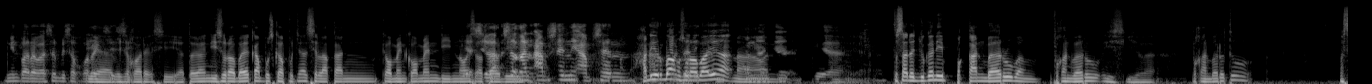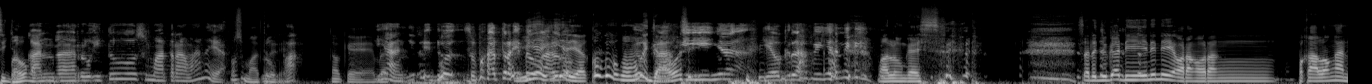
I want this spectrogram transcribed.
mungkin para bahasa bisa Iya koreksi. bisa sih. koreksi atau yang di Surabaya kampus-kampusnya silakan komen-komen di Ya, noise sila- atau di silakan absen nih absen. Hadir, Bang? Surabaya. Nah. Iya. terus ada juga nih Pekanbaru bang Pekanbaru ih gila Pekanbaru tuh masih jauh? Pekanbaru itu Sumatera mana ya? oh Sumatera ya? Lupa. oke Iya berarti- anjir itu Sumatera itu. iya iya ya kok gue ngomongnya Jawa sih Geografinya, geografinya nih. malum guys Terus ada juga di ini nih orang-orang Pekalongan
